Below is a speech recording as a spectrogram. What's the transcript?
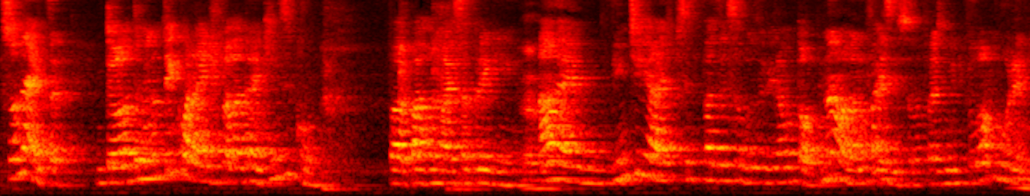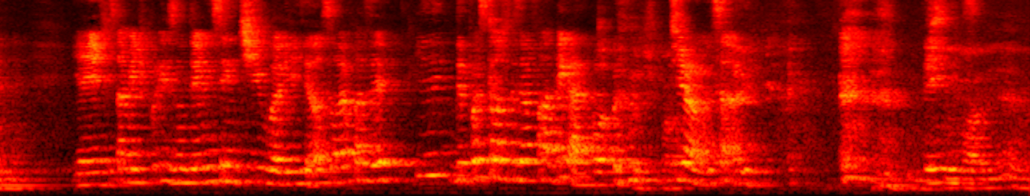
sou neta. Então ela também não tem coragem de falar, é 15 conto pra, pra arrumar essa preguinha. Uhum. Ah, é 20 reais pra você fazer essa blusa virar um top. Não, ela não faz isso, ela faz muito pelo amor ali, né? E aí é justamente por isso, não tem um incentivo ali, ela só vai fazer e depois que ela fizer, ela fala, obrigada, vó. Te amo, sabe? tem isso. Vale, né,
